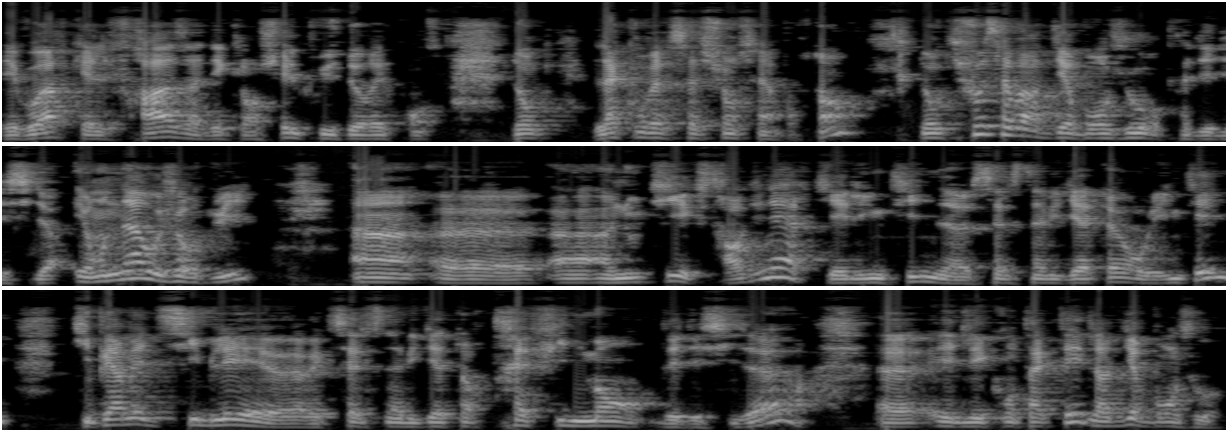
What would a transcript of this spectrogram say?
et voir quelle phrase a déclenché le plus de réponses. Donc la conversation c'est important. Donc il faut savoir dire bonjour auprès des décideurs. Et on a aujourd'hui un, euh, un, outil extraordinaire qui est LinkedIn Sales Navigator ou LinkedIn qui permet de cibler avec Sales Navigator très finement des décideurs et de les contacter et de leur dire bonjour.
